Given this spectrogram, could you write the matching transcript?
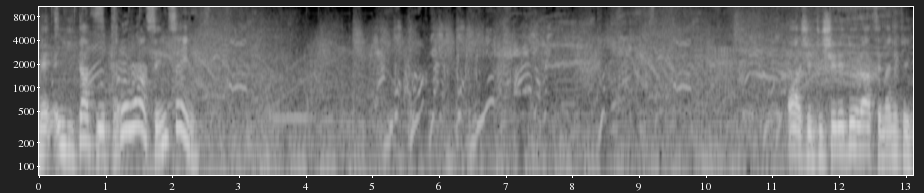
Mais il tape de trop loin, c'est insane. Oh, j'ai touché les deux là, c'est magnifique.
